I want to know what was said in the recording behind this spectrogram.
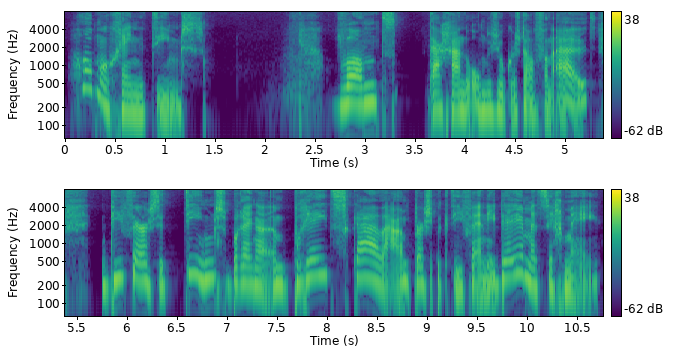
homogene teams. Want daar gaan de onderzoekers dan van uit, diverse teams brengen een breed scala aan perspectieven en ideeën met zich mee.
